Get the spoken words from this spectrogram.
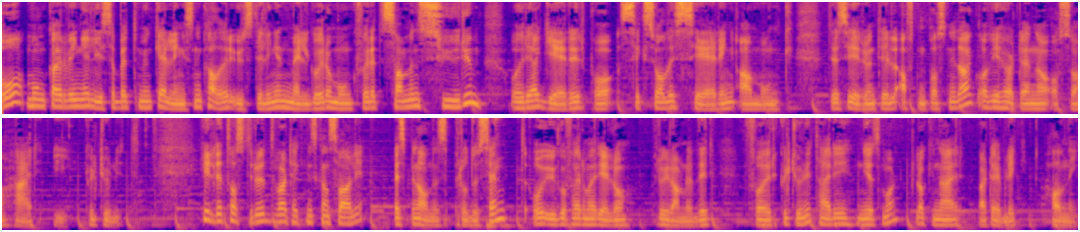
og Munch-arving Elisabeth Munch-Ellingsen kaller utstillingen Melgaard og Munch for et sammensurium, og reagerer på seksualisering av Munch. Det sier hun til Aftenposten i dag, og vi hørte henne også her i Kulturnytt. Hilde Tosterud var teknisk ansvarlig, Espen Alnes produsent og Ugo Fermariello programleder for Kulturnytt her i Nyhetsmorgen. Klokken er hvert øyeblikk halv ni.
